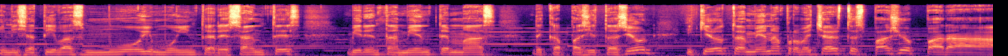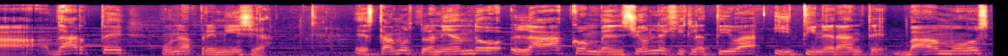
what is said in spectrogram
iniciativas muy, muy interesantes, vienen también temas de capacitación y quiero también aprovechar este espacio para darte una primicia. estamos planeando la convención legislativa itinerante. Vamos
